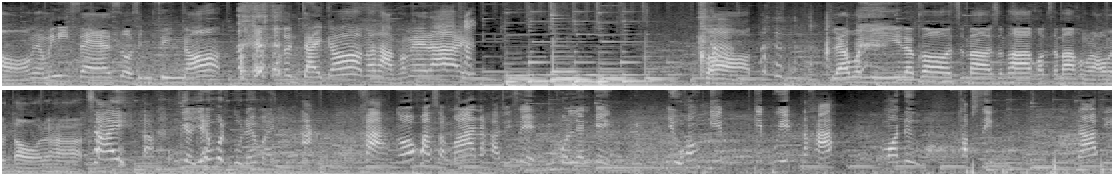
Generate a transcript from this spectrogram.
12 ยังไม่มีแฟนโสดจริงๆ เนาะสนใจก็มาถามพ่อแม่ได้ ขอบ แล้ววันนี้แล้วก็จะมาสัมภาษณ์ความสามารถของเรากันต่อนะฮะใช่ค่ะมึงอย่าแย่งบทกูได้ไหมอะค่ะ ก็ความสามารถนะคะพิเศษมีคนเรียนเก่ง อยู่ห้องกิฟต์กิฟต์วิทย์นะคะมหนึ่งทับสิบนะที่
